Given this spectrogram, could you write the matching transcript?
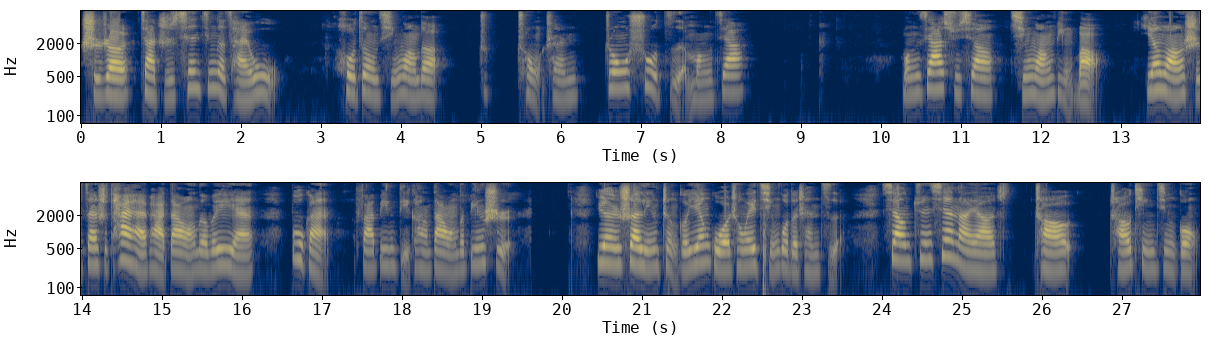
持着价值千金的财物，厚赠秦王的宠臣。中庶子蒙嘉，蒙嘉去向秦王禀报，燕王实在是太害怕大王的威严，不敢发兵抵抗大王的兵士，愿率领整个燕国成为秦国的臣子，像郡县那样朝朝廷进贡，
